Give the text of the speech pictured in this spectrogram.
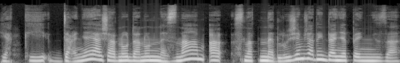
jaký daně, já žádnou danu neznám a snad nedlužím žádný daně peníze.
